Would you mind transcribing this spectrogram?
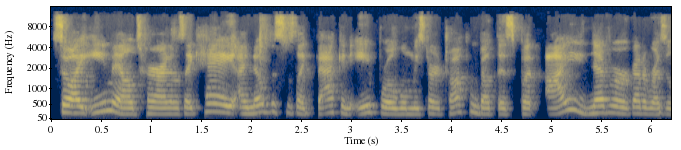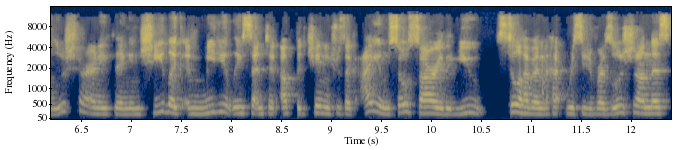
So I emailed her and I was like, hey, I know this was like back in April when we started talking about this, but I never got a resolution or anything. And she like immediately sent it up the chain and she was like, I am so sorry that you still haven't received a resolution on this.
